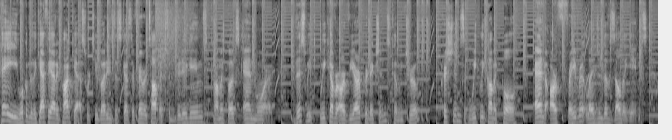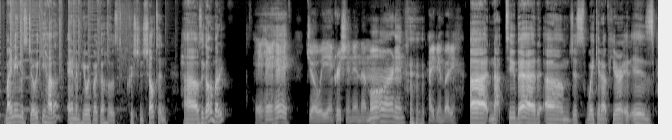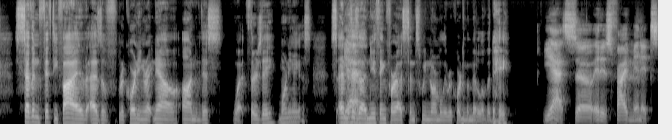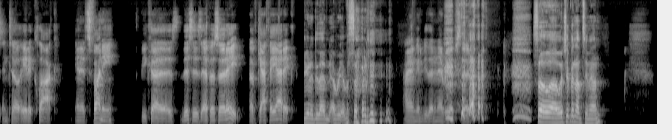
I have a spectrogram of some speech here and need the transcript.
Hey, welcome to the Cafe Addict podcast, where two buddies discuss their favorite topics in video games, comic books, and more. This week, we cover our VR predictions coming true, Christian's weekly comic pull, and our favorite Legend of Zelda games. My name is Joey Quijada, and I'm here with my co-host Christian Shelton. How's it going, buddy? Hey, hey, hey. Joey and Christian in the morning. How you doing, buddy? Uh, not too bad. Um, just waking up here. It is 7:55 as of recording right now on this what Thursday morning, I guess. And this is a new thing for us since we normally record in the middle of the day. Yeah, so it is five minutes until eight o'clock. And it's funny because this is episode eight of Cafe Attic. You're gonna do that in every episode. I am going to do that in every episode. so, uh, what you been up to, man?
